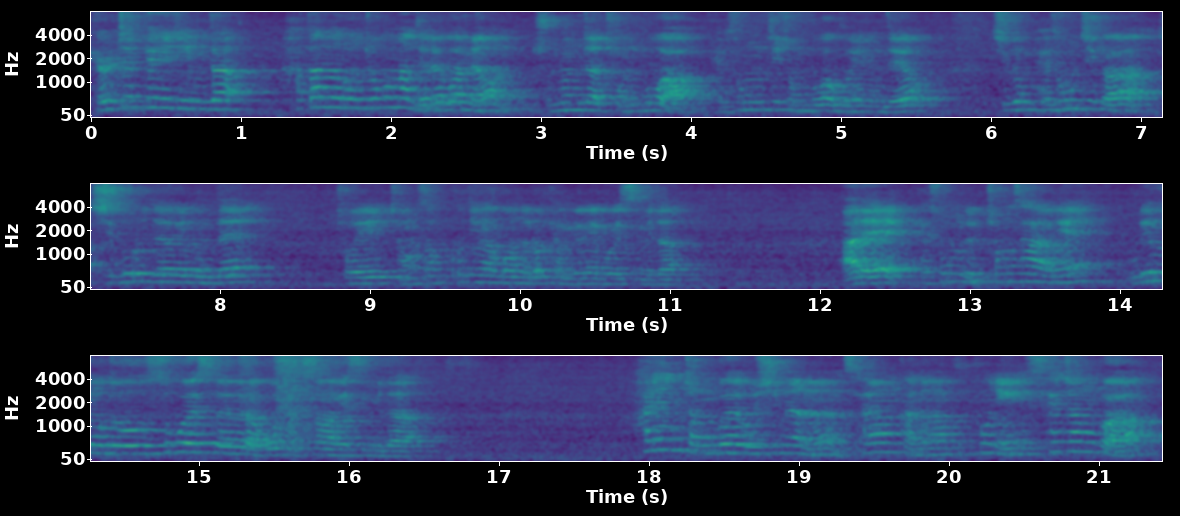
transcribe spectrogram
결제 페이지입니다. 하단으로 조금만 내려가면 주문자 정보와 배송지 정보가 보이는데요. 지금 배송지가 집으로 되어 있는데 저희 정석 코딩 학원으로 변경해 보겠습니다. 아래 배송 요청 사항에 우리 모두 수고했어요라고 작성하겠습니다. 할인 정보에 보시면은 사용 가능한 쿠폰이 3장과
